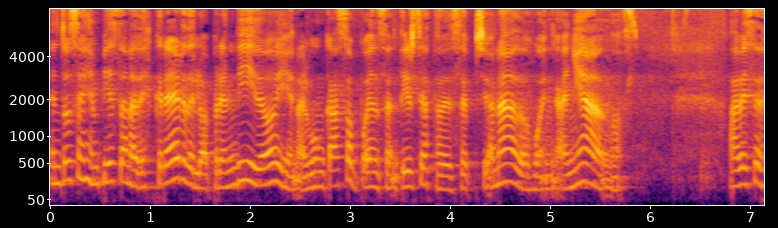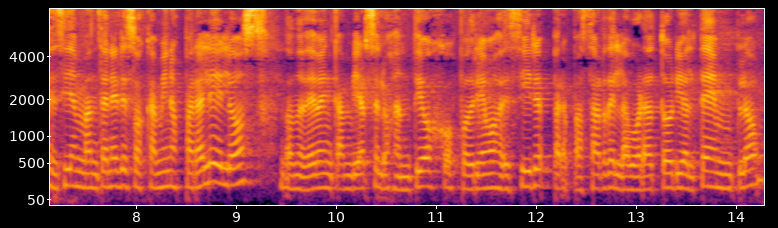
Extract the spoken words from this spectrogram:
entonces empiezan a descreer de lo aprendido y en algún caso pueden sentirse hasta decepcionados o engañados. A veces deciden mantener esos caminos paralelos, donde deben cambiarse los anteojos, podríamos decir, para pasar del laboratorio al templo.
